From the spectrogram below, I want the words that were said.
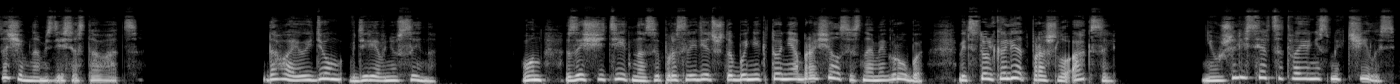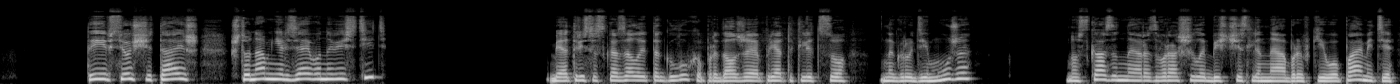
Зачем нам здесь оставаться? Давай уйдем в деревню сына. Он защитит нас и проследит, чтобы никто не обращался с нами грубо. Ведь столько лет прошло, Аксель. Неужели сердце твое не смягчилось? Ты все считаешь, что нам нельзя его навестить? Беатриса сказала это глухо, продолжая прятать лицо на груди мужа, но сказанное разворошило бесчисленные обрывки его памяти,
